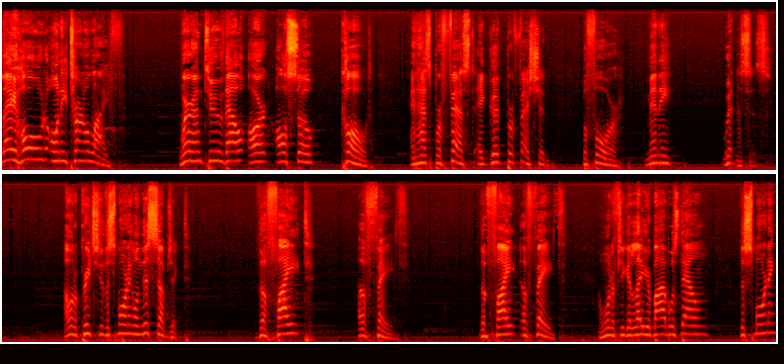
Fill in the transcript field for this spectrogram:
Lay hold on eternal life, whereunto thou art also called, and hast professed a good profession before many witnesses. I want to preach to you this morning on this subject the fight of faith. The fight of faith. I wonder if you could lay your Bibles down this morning,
